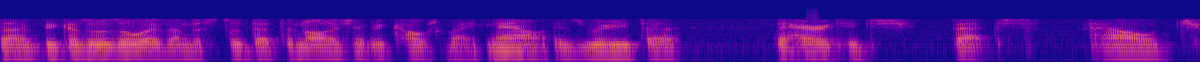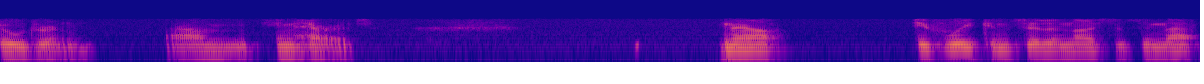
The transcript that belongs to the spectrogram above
So, because it was always understood that the knowledge that we cultivate now is really the, the heritage that our children um, inherit. Now, if we consider gnosis in that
